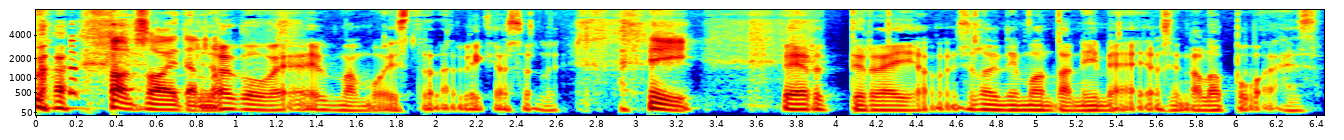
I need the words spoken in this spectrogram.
on soitellut. Joku, en mä muista, mikä se oli. niin. Pertti Reijo, sillä oli niin monta nimeä jo siinä loppuvaiheessa.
